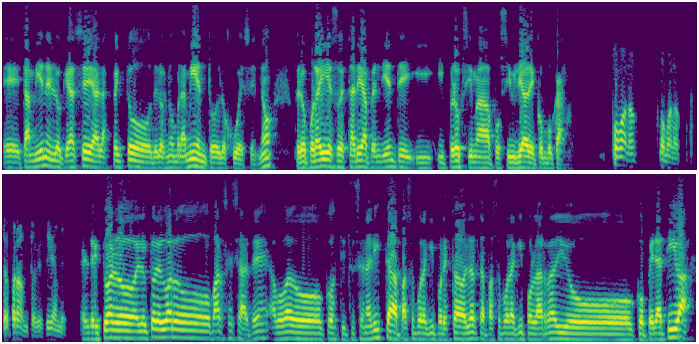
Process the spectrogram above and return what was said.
eh, también en lo que hace al aspecto de los nombramientos de los jueces, ¿no? Pero por ahí eso es tarea pendiente y, y próxima posibilidad de convocarlo. ¿Cómo no? ¿Cómo no? Hasta pronto, que sigan bien. El doctor, el doctor Eduardo Barcesat, ¿eh? abogado constitucionalista, pasó por aquí por Estado de Alerta, pasó por aquí por la radio cooperativa.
